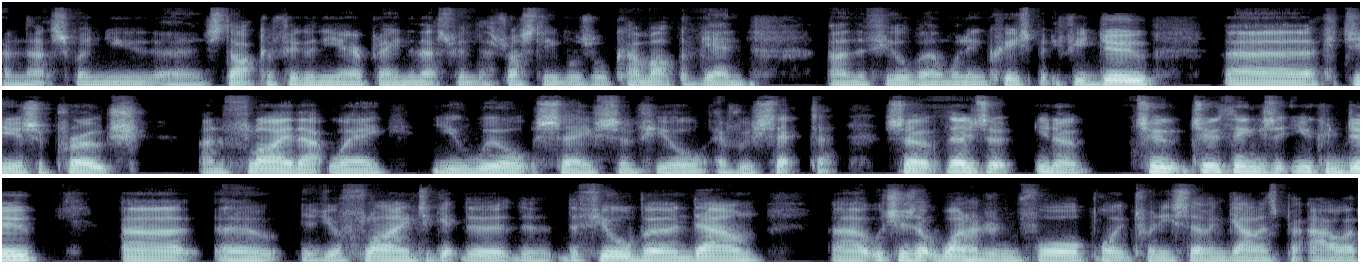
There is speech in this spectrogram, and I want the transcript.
And that's when you uh, start configuring the airplane, and that's when the thrust levers will come up again and the fuel burn will increase. But if you do uh, continuous approach and fly that way, you will save some fuel every sector. So those are you know two two things that you can do. Uh, uh, you're flying to get the, the the fuel burn down uh, which is at 104.27 gallons per hour,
